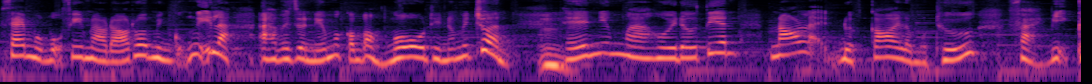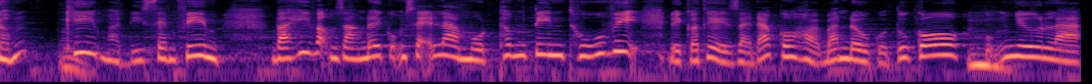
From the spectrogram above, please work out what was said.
xem một bộ phim nào đó thôi mình cũng nghĩ là à bây giờ nếu mà có bỏng ngô thì nó mới chuẩn. Thế nhưng mà hồi đầu tiên nó lại được coi là một thứ phải bị cấm khi mà đi xem phim. Và hy vọng rằng đây cũng sẽ là một thông tin thú vị để có thể giải đáp câu hỏi ban đầu của Tuco cũng như là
